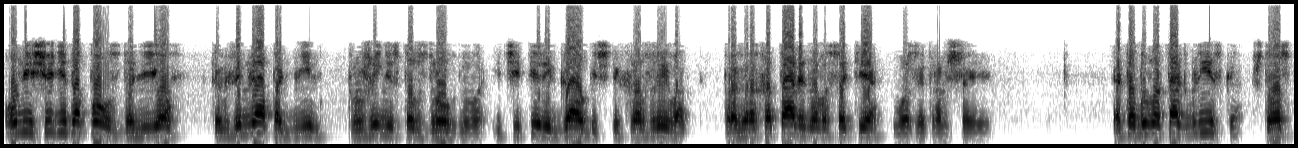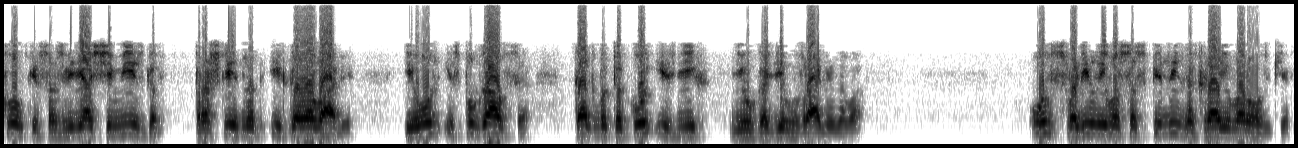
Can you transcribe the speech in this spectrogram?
Он еще не дополз до нее, как земля под ним пружинисто вздрогнула, и четыре гаубичных разрыва прогрохотали на высоте возле траншеи. Это было так близко, что осколки со звенящим визгом прошли над их головами и он испугался, как бы какой из них не угодил в раненого. Он свалил его со спины на краю воронки,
